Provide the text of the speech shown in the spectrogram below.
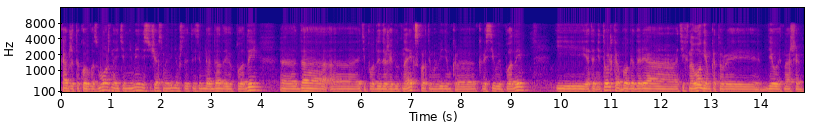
как же такое возможно, и тем не менее сейчас мы видим, что эта земля, да, дает плоды, э, да, э, эти плоды даже идут на экспорт, и мы видим красивые плоды, и это не только благодаря технологиям, которые делают наши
